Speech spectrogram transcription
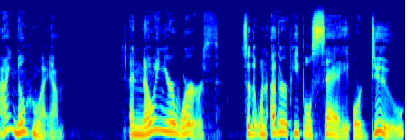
I know who I am. And knowing your worth so that when other people say or do,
